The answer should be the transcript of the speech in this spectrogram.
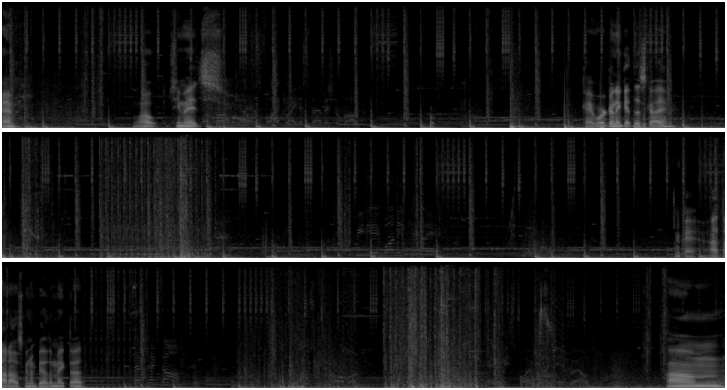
Okay. Well, teammates. Okay, we're gonna get this guy. BDA 1 EKIA. Okay, I thought I was gonna be able to make that. Um,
